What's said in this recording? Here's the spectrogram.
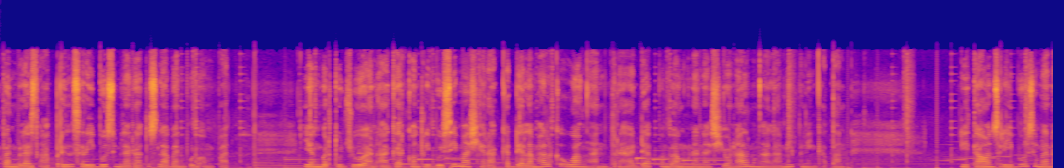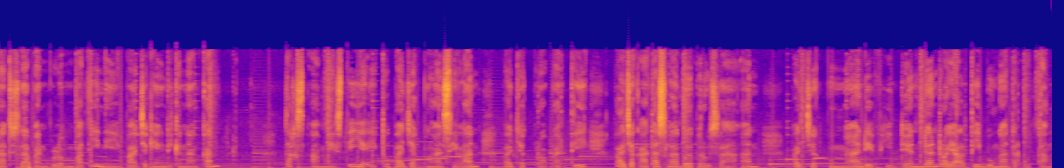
18 April 1984 yang bertujuan agar kontribusi masyarakat dalam hal keuangan terhadap pembangunan nasional mengalami peningkatan. Di tahun 1984 ini, pajak yang dikenakan Tax amnesti yaitu pajak penghasilan, pajak properti, pajak atas laba perusahaan, pajak bunga, dividen, dan royalti bunga terutang.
